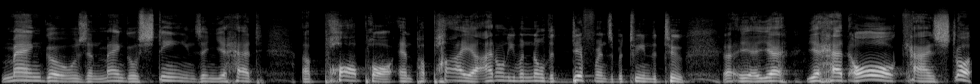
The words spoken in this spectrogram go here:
mangoes and mangosteens and you had a pawpaw and papaya. I don't even know the difference between the two. Uh, yeah, yeah, you had all kinds, straw.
